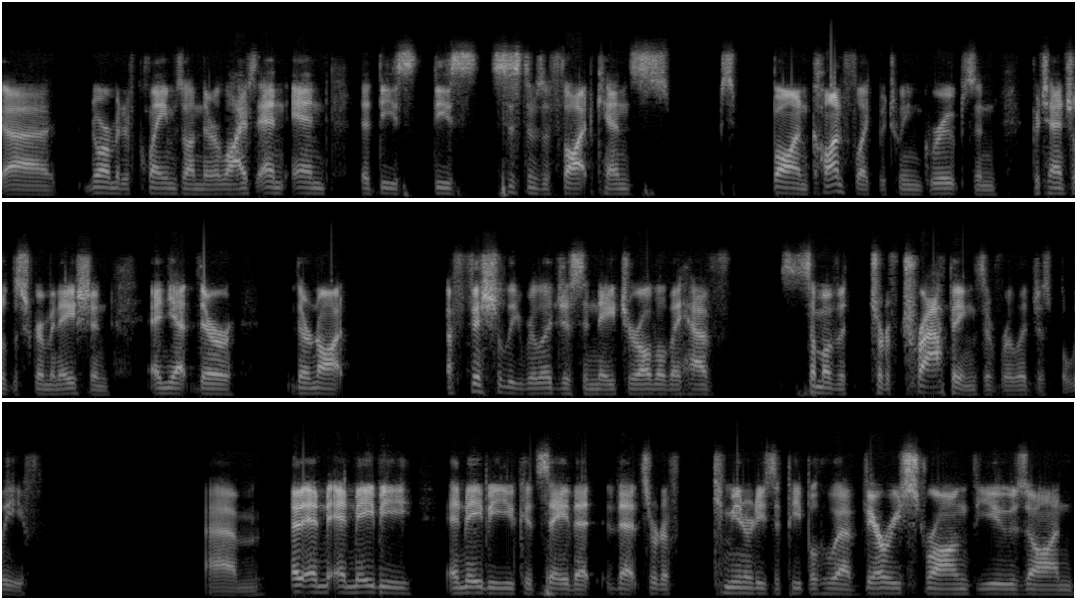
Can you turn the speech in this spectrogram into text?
uh, normative claims on their lives and and that these these systems of thought can spawn conflict between groups and potential discrimination and yet they're they're not officially religious in nature although they have some of the sort of trappings of religious belief um, and and maybe and maybe you could say that that sort of communities of people who have very strong views on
